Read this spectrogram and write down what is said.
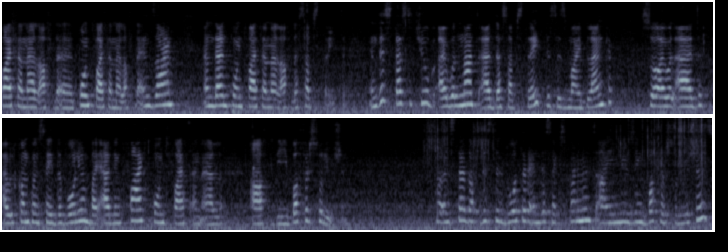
5 ml of the uh, 0.5 ml of the enzyme, and then 0.5 ml of the substrate. In this test tube, I will not add the substrate. This is my blank. So I will add, I will compensate the volume by adding 5.5 ml of the buffer solution. So instead of distilled water in this experiment, I am using buffer solutions.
